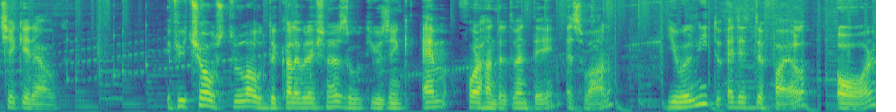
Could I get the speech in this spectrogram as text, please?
check it out. If you chose to load the calibration result using M420 S1, you will need to edit the file or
